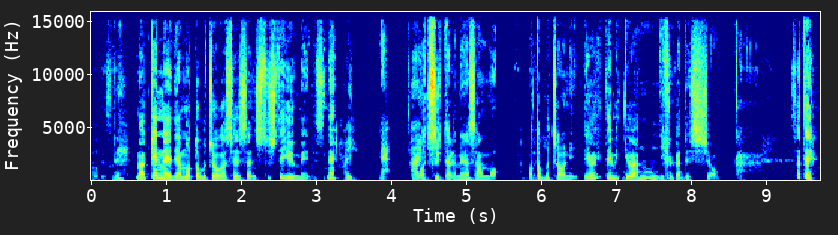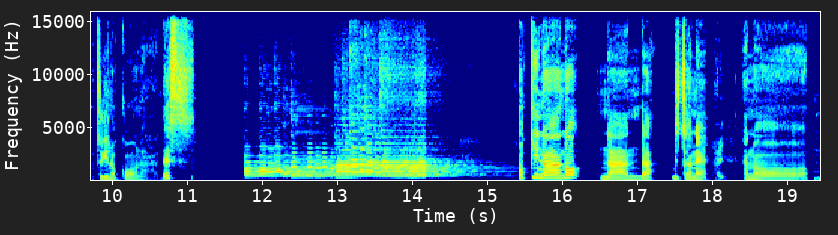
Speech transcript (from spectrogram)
そうですね。まあ県内では元部長が生産地として有名ですね。はい。ねはい。落ち着いたら皆さんも元部長に出かけてみてはうんいかがでしょうか。さて次のコーナーです。沖縄のなんだ？実はね、はいあのーうん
